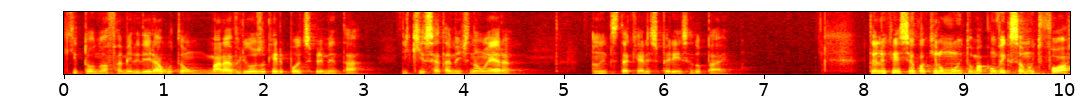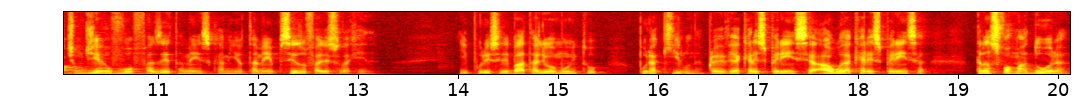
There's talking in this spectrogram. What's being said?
que tornou a família dele algo tão maravilhoso que ele pôde experimentar e que certamente não era antes daquela experiência do pai. Então ele cresceu com aquilo muito, uma convicção muito forte. Um dia eu vou fazer também esse caminho, eu também preciso fazer isso daqui. Né? E por isso ele batalhou muito por aquilo, né? para viver aquela experiência, algo daquela experiência transformadora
